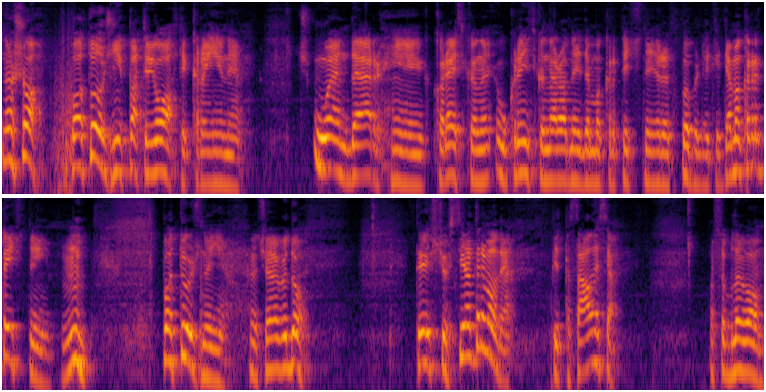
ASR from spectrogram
Ну що, потужні патріоти країни УНДР і Української Народної Демократичної Республіки. Демократичної. Потужної. Що я веду? Ти що всі отримали? Підписалися? Особливо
